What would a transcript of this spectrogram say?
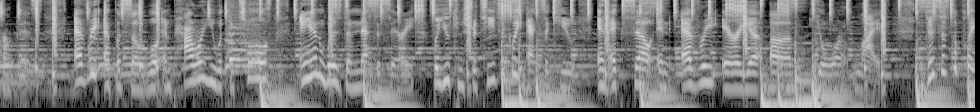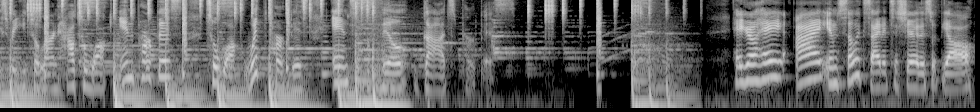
purpose. Every episode will empower you with the tools and wisdom necessary so you can strategically execute and excel in every area of your life. This is the place for you to learn how to walk in purpose, to walk with purpose, and to fulfill God's purpose. Hey, girl, hey, I am so excited to share this with y'all.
